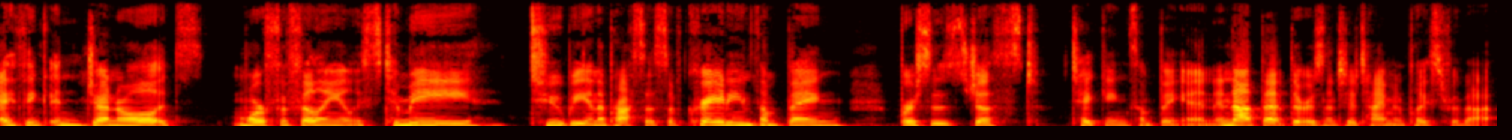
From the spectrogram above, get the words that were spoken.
I think in general, it's more fulfilling, at least to me, to be in the process of creating something versus just taking something in. And not that there isn't a time and place for that,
